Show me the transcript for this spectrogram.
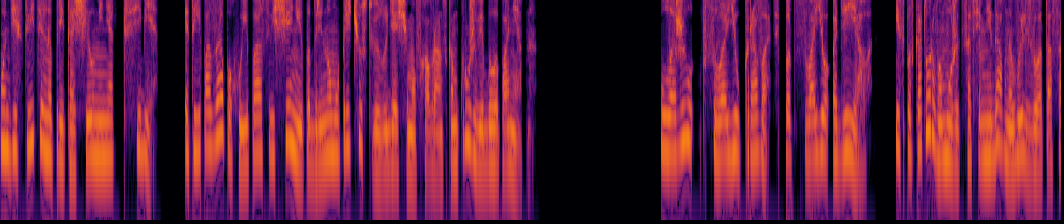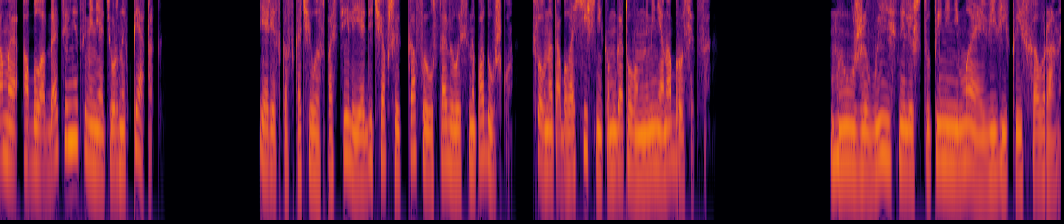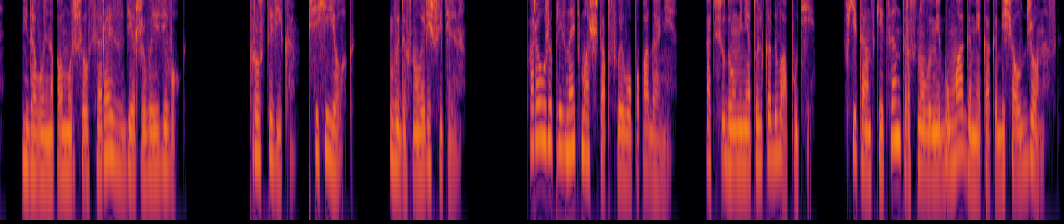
Он действительно притащил меня к себе. Это и по запаху, и по освещению, и по дряному предчувствию, зудящему в хавранском кружеве, было понятно уложил в свою кровать, под свое одеяло, из-под которого, может, совсем недавно вылезла та самая обладательница миниатюрных пяток. Я резко вскочила с постели и, одичавшей к кафе, уставилась на подушку, словно та была хищником, готовым на меня наброситься. «Мы уже выяснили, что ты не немая Вивика из Хавраны», — недовольно поморщился Райс, сдерживая зевок. «Просто Вика, психиолог», — выдохнула решительно. Пора уже признать масштаб своего попадания. Отсюда у меня только два пути. В хитанский центр с новыми бумагами, как обещал Джонас.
